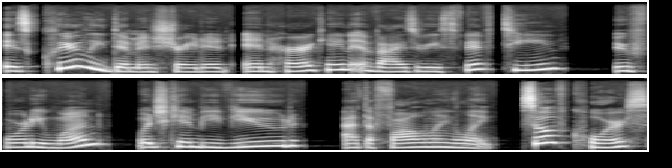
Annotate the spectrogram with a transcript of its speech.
is clearly demonstrated in Hurricane Advisories 15 through 41, which can be viewed at the following link. So, of course,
